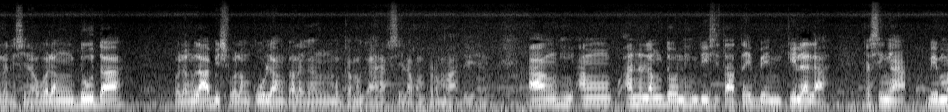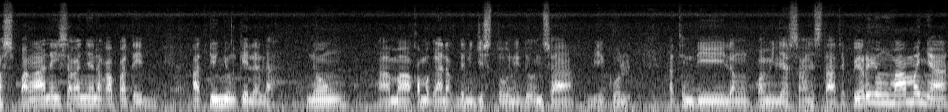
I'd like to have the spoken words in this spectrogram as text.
talaga sila walang duda walang labis walang kulang talagang magkamag-anak sila kumpirmado yan ang ang ano lang doon hindi si Tatay Ben kilala kasi nga may mas panganay sa kanya na kapatid at yun yung kilala nung ah, mga kamag-anak din ni Gistone doon sa Bicol at hindi lang pamilyar sa kanya sa tatay. Pero yung mama niya,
